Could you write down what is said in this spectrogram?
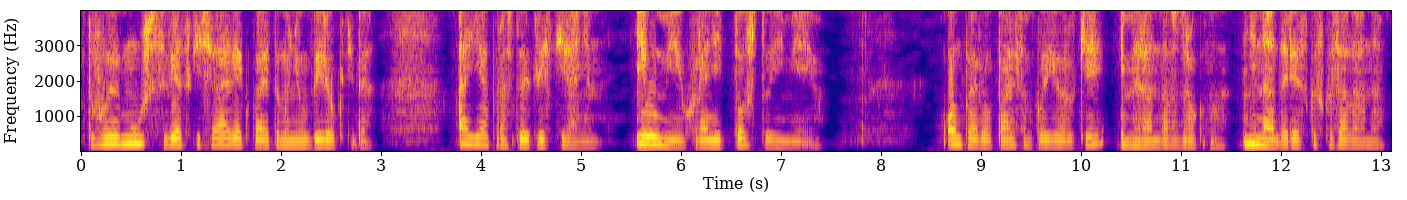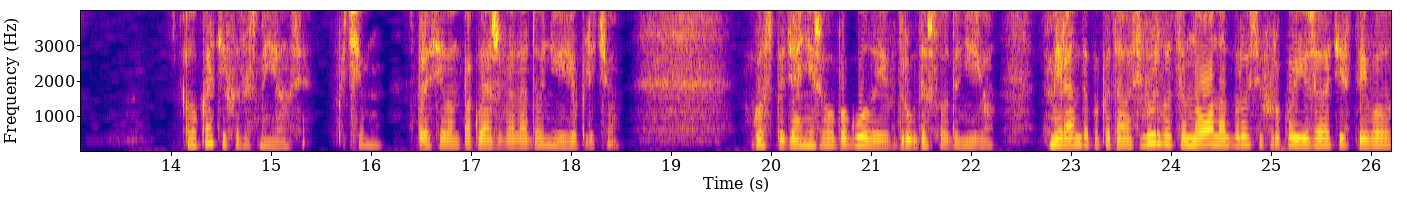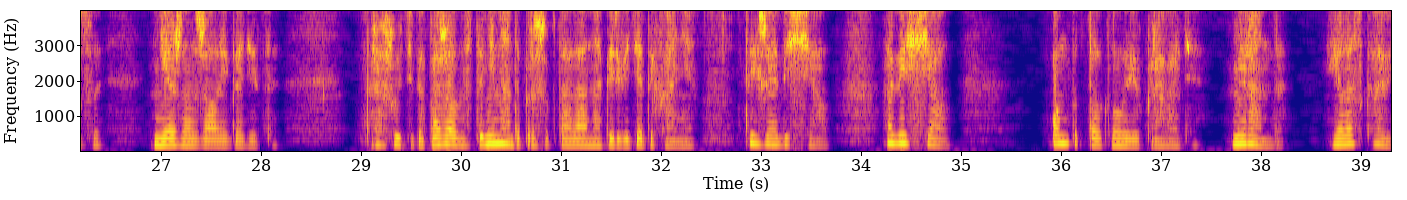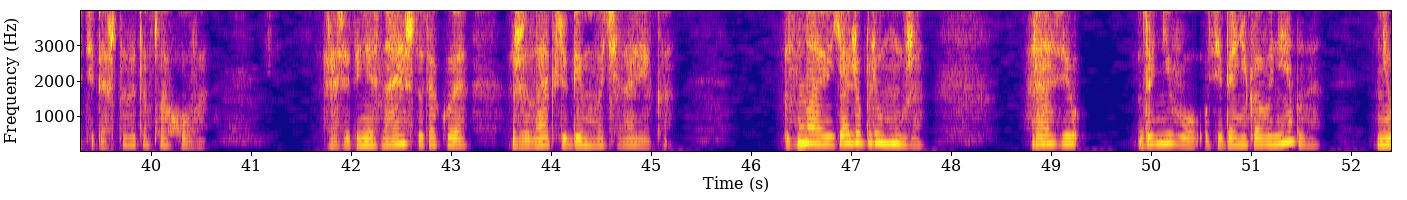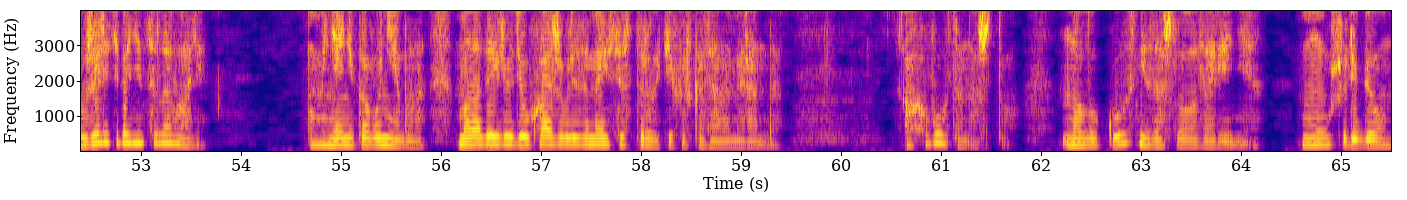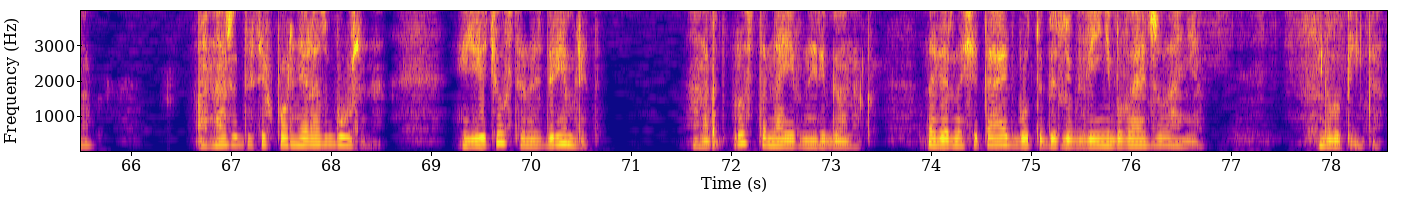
Твой муж светский человек, поэтому не уберег тебя. А я простой крестьянин и умею хранить то, что имею». Он провел пальцем по ее руке, и Миранда вздрогнула. «Не надо», — резко сказала она. Лука тихо засмеялся. «Почему?» — спросил он, поглаживая ладонью ее плечо. «Господи, они же оба голые!» — вдруг дошло до нее. Миранда попыталась вырваться, но он, отбросив рукой ее золотистые волосы, нежно сжал ягодицы. «Прошу тебя, пожалуйста, не надо!» — прошептала она, переведя дыхание. «Ты же обещал! Обещал!» Он подтолкнул ее к кровати. «Миранда, я ласкаю тебя, что в этом плохого? Разве ты не знаешь, что такое желать любимого человека?» «Знаю, я люблю мужа. Разве до него у тебя никого не было? Неужели тебя не целовали?» «У меня никого не было. Молодые люди ухаживали за моей сестрой», — тихо сказала Миранда. «Ах, вот оно что!» На Луку снизошло озарение. Муж, ребенок. Она же до сих пор не разбужена. Ее чувственность дремлет. Она просто наивный ребенок. Наверное, считает, будто без любви не бывает желания. Глупенько.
